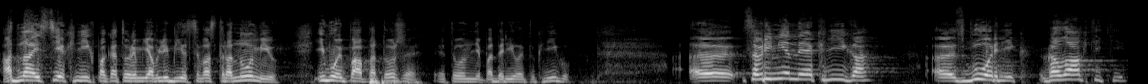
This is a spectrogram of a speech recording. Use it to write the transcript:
одна из тех книг, по которым я влюбился в астрономию. И мой папа тоже, это он мне подарил эту книгу. Э, современная книга, э, сборник галактики,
